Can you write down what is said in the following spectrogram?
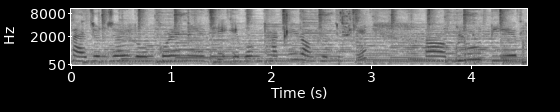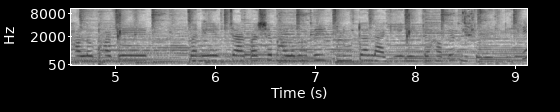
সাইজ অনুযায়ী রোল করে নিয়েছি এবং ঢাকনির অংশটিকে গ্লু দিয়ে ভালোভাবে মানে চারপাশে ভালোভাবে গ্লুটা লাগিয়ে নিতে হবে ভিতরের দিকে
